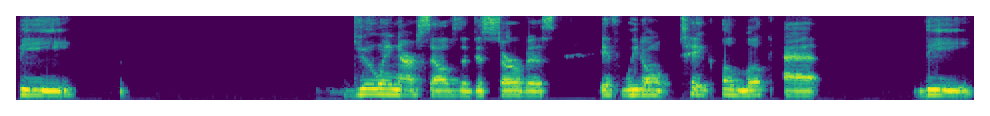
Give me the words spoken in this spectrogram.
be doing ourselves a disservice if we don't take a look at the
